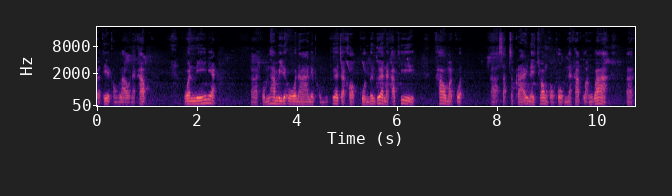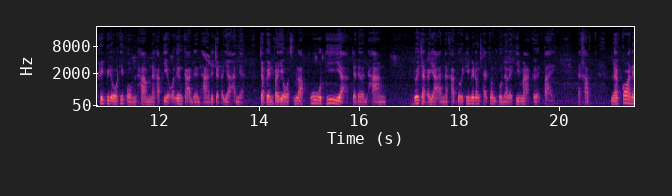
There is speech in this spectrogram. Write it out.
ประเทศของเรานะครับ วันนี้เนี่ยผมทำวิดีโอนาเนี่ยผมเพื่อจะขอบคุณเพื่อนๆนะครับที่เข้ามากด subscribe ในช่องของผมนะครับ หวังว่า คลิปวิดีโอที่ผมทำนะครับเกี่ยวกับเรื่องการเดินทางด้วยจักรยานเนี่ยจะเป็นประโยชน์สำหรับผู้ที่อยากจะเดินทางด้วยจักรยานนะครับ โดยที่ไม่ต้องใช้ต้นทุนอะไรที่มากเกินไปนะครับ แล้วก็ใน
